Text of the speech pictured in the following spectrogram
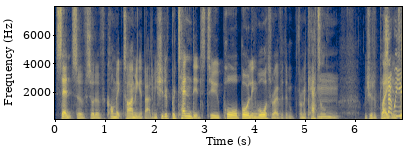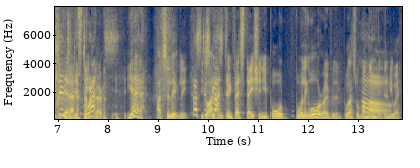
sense of sort of comic timing about him, he should have pretended to pour boiling water over them from a kettle. Hmm. Which would have played Is that what you do to- ants to ants? very- Yeah, absolutely. That's You've got an ant infestation, you pour boiling water over them. Well, that's what my mum did Oh. anyway.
